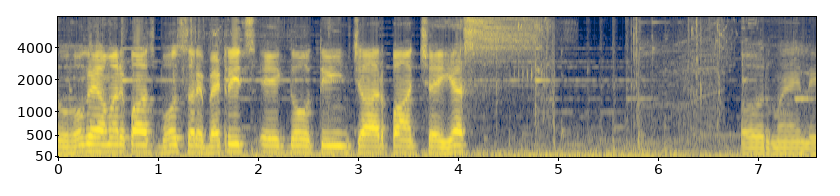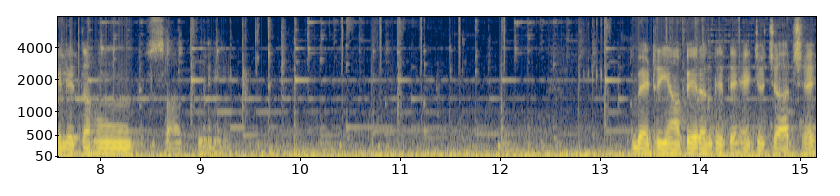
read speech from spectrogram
तो हो गए हमारे पास बहुत सारे बैटरीज एक, दो, तीन, चार, पाँच छः यस और मैं ले लेता हूँ साथ में। बैटरी यहाँ पे रख देते हैं जो चार्ज है।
